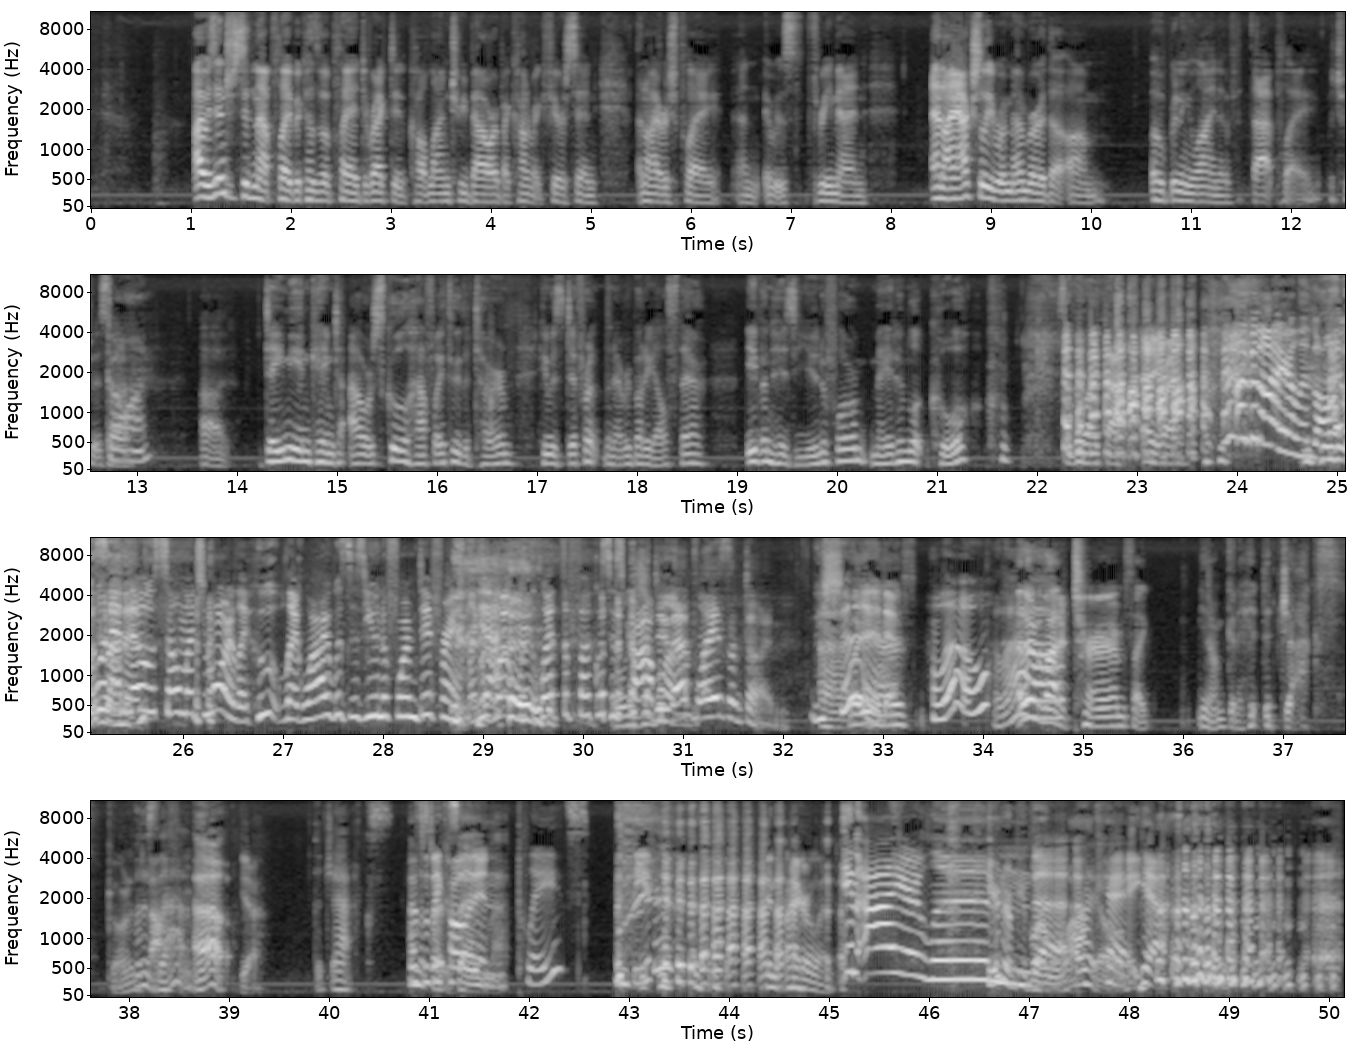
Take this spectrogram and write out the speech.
I was interested in that play because of a play I directed called Lime Tree Bower by Conor McPherson, an Irish play, and it was three men. And I actually remember the um opening line of that play, which was Go uh, on. uh, Damien came to our school halfway through the term. He was different than everybody else there. Even his uniform made him look cool. Something like that. Anyway, I'm in Ireland all I of a want to sudden. know so much more. Like who? Like why was his uniform different? Like what? What the fuck was his we should problem? do that play sometime. We should. yeah, it's- Hello. Hello? I learned a lot of terms like, you know, I'm gonna hit the jacks. Going to What the is bathroom. that? Oh, Yeah. the Jacks. That's I'm what they gonna start call it saying in that. plays, in theater, In Ireland. in Ireland. Theater people are wild. Okay, yeah.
